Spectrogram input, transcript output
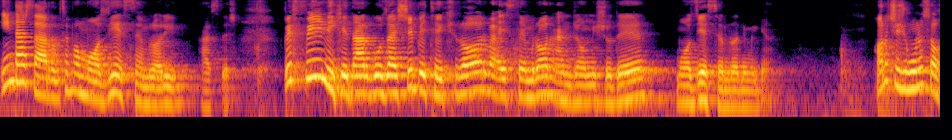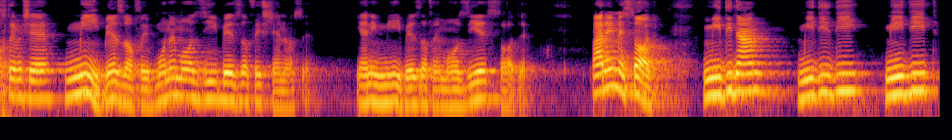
این درس در رابطه با ماضی استمراری هستش. به فعلی که در گذشته به تکرار و استمرار انجام می شده ماضی استمراری میگن حالا چجگونه ساخته میشه؟ می به اضافه بن ماضی به اضافه شناسه. یعنی می به اضافه ماضی ساده. برای مثال می‌دیدم می‌دیدی می‌دید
